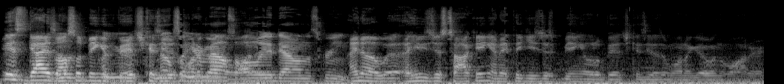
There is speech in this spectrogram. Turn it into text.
This guy's also being a your- bitch because he no, doesn't put want to your go mouse in the all the way down on the screen. I know, but uh, he's just talking, and I think he's just being a little bitch because he doesn't want to go in the water.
